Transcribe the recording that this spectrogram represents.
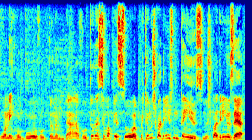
o homem robô voltando a andar, voltando a ser uma pessoa, porque nos quadrinhos não tem isso. Nos quadrinhos é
